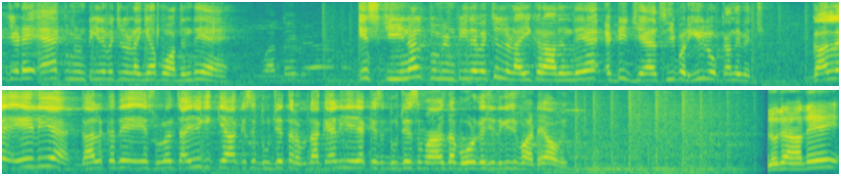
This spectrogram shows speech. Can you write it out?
ਜਿਹੜੇ ਇਹ ਕਮਿਊਨਿਟੀ ਦੇ ਵਿੱਚ ਲੜਾਈਆਂ ਪਵਾ ਦਿੰਦੇ ਐ। ਇਸ ਚੀਜ਼ ਨਾਲ ਕਮਿਊਨਿਟੀ ਦੇ ਵਿੱਚ ਲੜਾਈ ਕਰਾ ਦਿੰਦੇ ਆ ਐਡੀ ਜੈਲਸੀ ਭਰੀ ਹੋਈ ਲੋਕਾਂ ਦੇ ਵਿੱਚ। ਗੱਲ ਇਹ ਨਹੀਂ ਹੈ ਗੱਲ ਕਦੇ ਇਹ ਸੁਣਨ ਚਾਹੀਏ ਕਿ ਕਿਆ ਕਿਸੇ ਦੂਜੇ ਧਰਮ ਦਾ ਕਹਿ ਲਈਏ ਜਾਂ ਕਿਸੇ ਦੂਜੇ ਸਮਾਜ ਦਾ ਬੋਲ ਕੇ ਜ਼ਿੰਦਗੀ 'ਚ ਫਾਟਿਆ ਹੋਵੇ। ਲੁਧਿਆਣਾ ਦੇ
